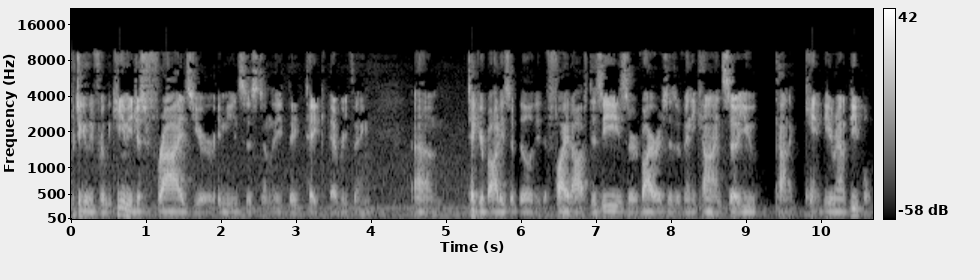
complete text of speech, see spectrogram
particularly for leukemia, just fries your immune system. They, they take everything, um, take your body's ability to fight off disease or viruses of any kind. So you kind of can't be around people.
